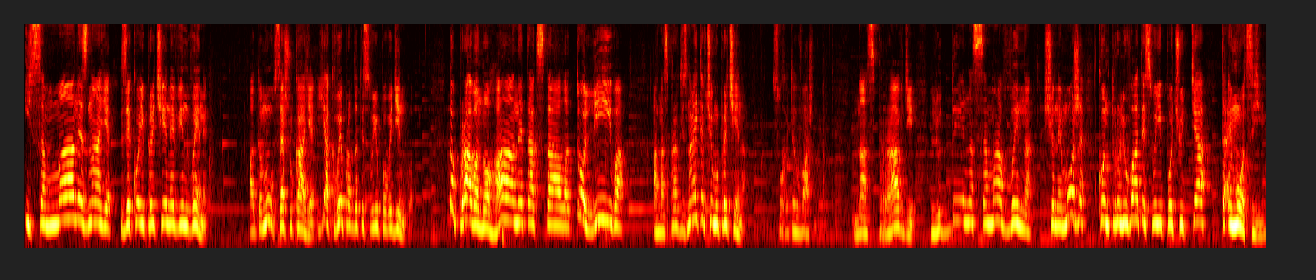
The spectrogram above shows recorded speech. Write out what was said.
і сама не знає, з якої причини він виник. А тому все шукає, як виправдати свою поведінку. То права нога не так стала, то ліва. А насправді знаєте, в чому причина? Слухайте уважно. Насправді людина сама винна, що не може контролювати свої почуття та емоції.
